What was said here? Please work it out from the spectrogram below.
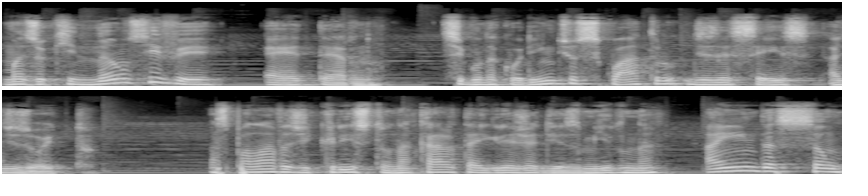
mas o que não se vê é eterno. 2 Coríntios 4, 16 a 18. As palavras de Cristo na carta à igreja de Esmirna ainda são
